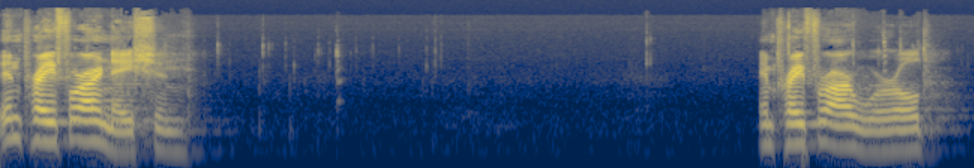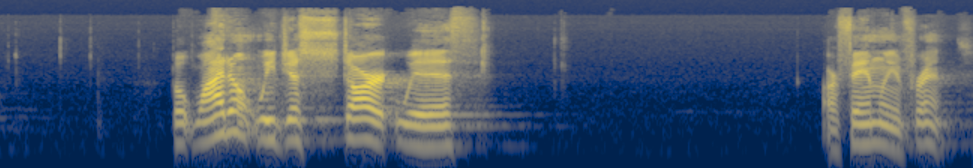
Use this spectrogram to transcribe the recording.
Then pray for our nation, and pray for our world. But why don't we just start with our family and friends?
